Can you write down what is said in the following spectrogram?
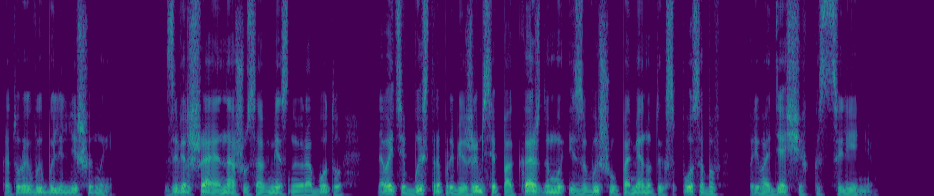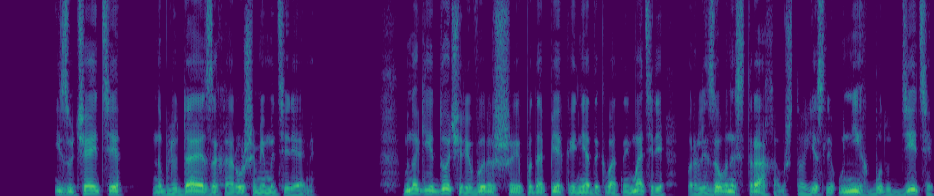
которой вы были лишены. Завершая нашу совместную работу, давайте быстро пробежимся по каждому из вышеупомянутых способов, приводящих к исцелению. Изучайте, наблюдая за хорошими матерями. Многие дочери, выросшие под опекой неадекватной матери, парализованы страхом, что если у них будут дети,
